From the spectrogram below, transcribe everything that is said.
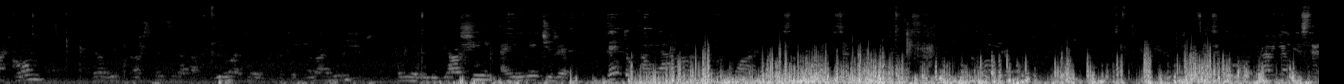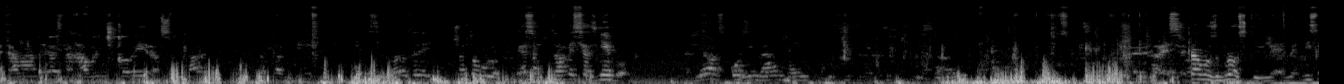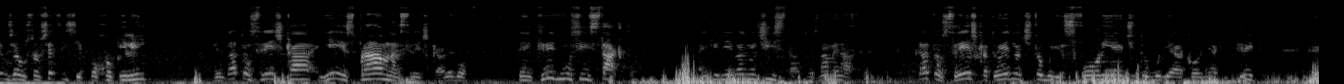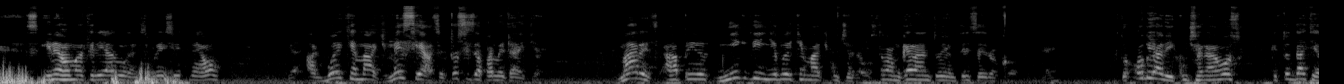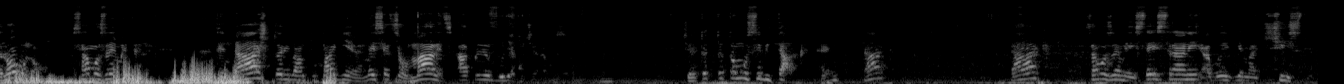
je náš predseda na diváte to podaní, ktorý je ďalší a iní, čiže tento areál má 10 pravidelne stretávame raz na Havličkovej, raz tu na napríklad vy, keby si porozumeli, čo to urobí. Ja som tu za mesiac nebol. Takže ja vás pozývam, hej. Právo z brosky. Myslím, že už to všetci ste pochopili, že táto striečka nie je správna striečka, lebo ten kryt musí ísť takto, aj keď je veľmi čistá. To znamená, táto striečka, to je jedno, či to bude z fólie, či to bude ako nejaký kryt e, z iného materiálu, len z presvitného. Ak budete mať mesiace, to si zapamätajte, marec, apríl, nikdy nebudete mať kučeravosť. To vám garantujem 30 rokov. Kto objaví kučeravosť, keď to dáte rovno, samozrejme ten, ten dáž, ktorý vám tu padne v mesiacoch marec, apríl, bude kučeravosť. Čiže to, toto musí byť tak. Hej? Tak, tak, samozrejme i z tej strany a budete mať čistú.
